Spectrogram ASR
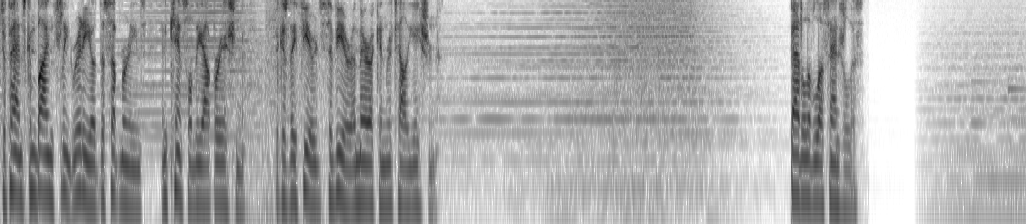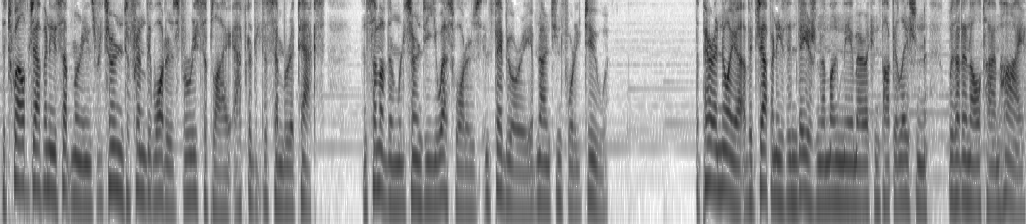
Japan's combined fleet radioed the submarines and canceled the operation because they feared severe American retaliation. Battle of Los Angeles. The 12 Japanese submarines returned to friendly waters for resupply after the December attacks, and some of them returned to U.S. waters in February of 1942. The paranoia of a Japanese invasion among the American population was at an all time high.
